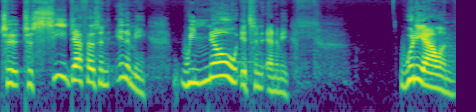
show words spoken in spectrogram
to, to see death as an enemy. We know it's an enemy. Woody Allen,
